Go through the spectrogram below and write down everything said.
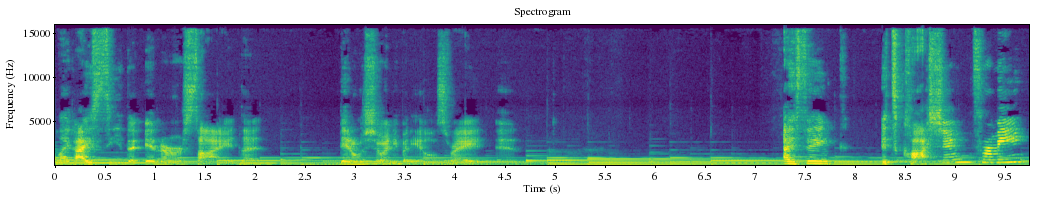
like i see the inner side that they don't show anybody else right and i think it's clashing for me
